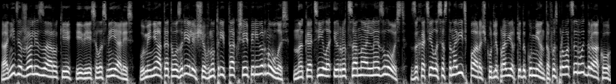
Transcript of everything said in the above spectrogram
Они держались за руки и весело смеялись. У меня от этого зрелища внутри так все и перевернулось. Накатила иррациональная злость. Захотелось остановить парочку для проверки документов и спровоцировать драку.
